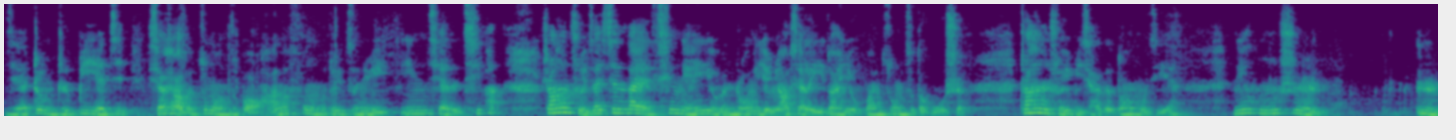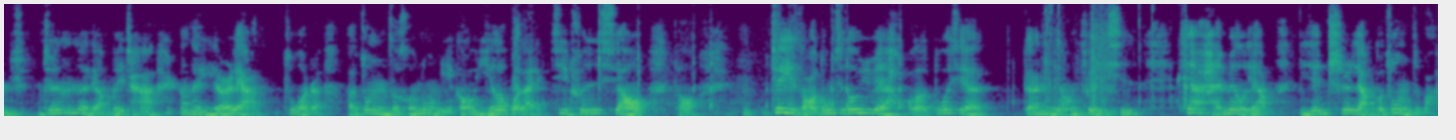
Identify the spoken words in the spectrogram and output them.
节正值毕业季，小小的粽子饱含了父母对子女殷切的期盼。张恨水在《现代青年》一文中也描写了一段有关粽子的故事。张恨水笔下的端午节，霓虹是。嗯，斟了两杯茶，让他爷儿俩坐着，把粽子和糯米糕移了过来。季春笑道：“这一早东西都预备好了，多谢干娘费心。天还没有亮，你先吃两个粽子吧。”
